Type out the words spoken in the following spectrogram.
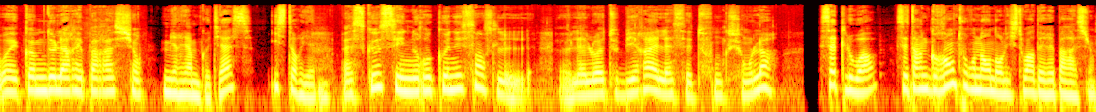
ouais, comme de la réparation. Myriam Cotias, historienne. Parce que c'est une reconnaissance. la loi Taubira, elle a cette fonction-là. Cette loi, c'est un grand tournant dans l'histoire des réparations.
